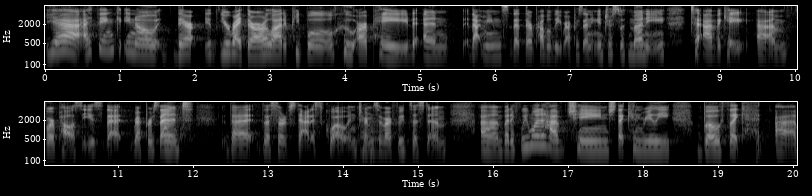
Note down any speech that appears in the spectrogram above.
Yeah, I think, you know, there you're right. There are a lot of people who are paid and that means that they're probably representing interests with money to advocate um, for policies that represent the the sort of status quo in terms mm. of our food system. Um, but if we want to have change that can really both like uh,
